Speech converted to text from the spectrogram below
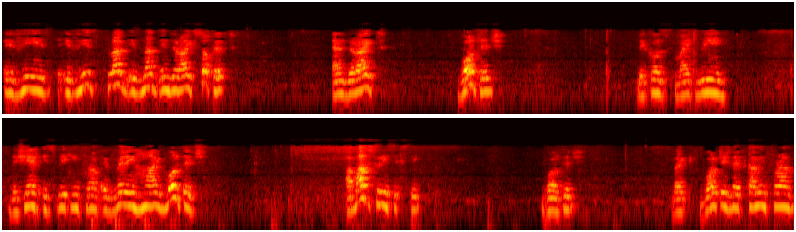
If he is, if his plug is not in the right socket and the right voltage, because might be the sheikh is speaking from a very high voltage above 360 voltage. Like voltage that's coming from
